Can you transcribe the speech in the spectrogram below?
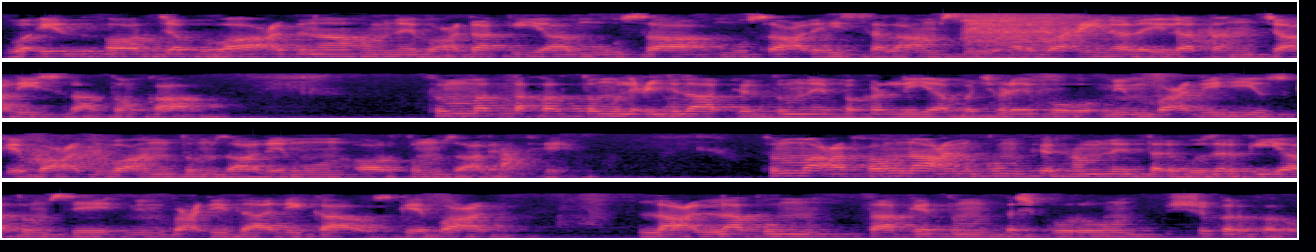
وہ عز اور جب وعدنا، ہم نے وعدہ کیا موسا موسا علیہ السلام سے اربعین ریلتاً چالیس راتوں کا۔ ثم تخذتم العجلہ، پھر تم نے پکڑ لیا بچھڑے کو، من بعد ہی اس کے بعد، وانتم ظالمون، اور تم ظالم تھے۔ ثم عفونا عنکم، پھر ہم نے درگزر کیا تم سے، من بعد ذالک، اس کے بعد، لعلکم تاکہ تم تشکرون، شکر کرو۔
